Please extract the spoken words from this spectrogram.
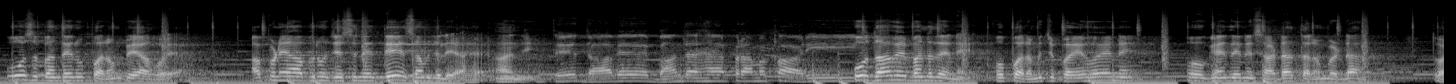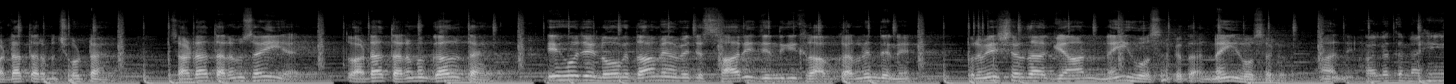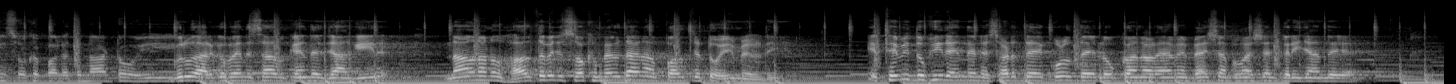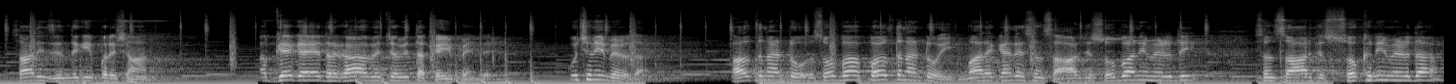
ਉਸ ਬੰਦੇ ਨੂੰ ਭਰਮ ਪਿਆ ਹੋਇਆ। ਆਪਣੇ ਆਪ ਨੂੰ ਜਿਸ ਨੇ ਦੇਹ ਸਮਝ ਲਿਆ ਹੈ। ਹਾਂਜੀ। ਤੇ ਦਾਵੇ ਬੰਦ ਹੈ ਭ੍ਰਮ ਭਾਰੀ। ਉਹ ਦਾਅਵੇ ਬੰਨਦੇ ਨੇ। ਉਹ ਭਰਮ ਚ ਪਏ ਹੋਏ ਨੇ। ਉਹ ਕਹਿੰਦੇ ਨੇ ਸਾਡਾ ਧਰਮ ਵੱਡਾ ਤੁਹਾਡਾ ਧਰਮ ਛੋਟਾ ਹੈ। ਸਾਡਾ ਧਰਮ ਸਹੀ ਹੈ ਤੁਹਾਡਾ ਧਰਮ ਗਲਤ ਹੈ। ਇਹੋ ਜਿਹੇ ਲੋਕ ਦਾਅਵਿਆਂ ਵਿੱਚ ਸਾਰੀ ਜ਼ਿੰਦਗੀ ਖਰਾਬ ਕਰ ਲੈਂਦੇ ਨੇ। ਪਰਮੇਸ਼ਰ ਦਾ ਗਿਆਨ ਨਹੀਂ ਹੋ ਸਕਦਾ ਨਹੀਂ ਹੋ ਸਕਦਾ। ਹਾਂਜੀ। ਹਲਤ ਨਹੀਂ ਸੁਖ ਪਲਤ ਨਾ ਢੋਈ। ਗੁਰੂ ਹਰਗੋਬਿੰਦ ਸਾਹਿਬ ਕਹਿੰਦੇ ਜਹਾਂਗੀਰ ਨਾ ਉਹਨਾਂ ਨੂੰ ਹਾਲਤ ਵਿੱਚ ਸੁੱਖ ਮਿਲਦਾ ਨਾ ਪਲ ਚ ਢੋਈ ਮਿਲਦੀ। ਇੱਥੇ ਵੀ ਦੁਖੀ ਰਹਿੰਦੇ ਨੇ ਸੜਦੇ ਕੁਲਦੇ ਲੋਕਾਂ ਨਾਲ ਐਵੇਂ ਬਹਿਸ਼ਾਂ ਬਵਾਸ਼ਾਂ ਕਰੀ ਜਾਂਦੇ ਆ। ਸਾਰੀ ਜ਼ਿੰਦਗੀ ਪਰੇਸ਼ਾਨ। ਅੱਗੇ ਗਏ ਦਰਗਾਹ ਵਿੱਚ ਵੀ ਧੱਕੇ ਹੀ ਪੈਂਦੇ। ਕੁਝ ਨਹੀਂ ਮਿਲਦਾ। ਹਾਲਤ ਨਾ ਢੋ ਸੋਭਾ ਪਲਤ ਨਾ ਢੋਈ। ਮਾਰੇ ਕਹਿੰਦੇ ਸੰਸਾਰ 'ਚ ਸੋਭਾ ਨਹੀਂ ਮਿਲਦੀ। ਸੰਸਾਰ 'ਚ ਸੁੱਖ ਨਹੀਂ ਮਿਲਦਾ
